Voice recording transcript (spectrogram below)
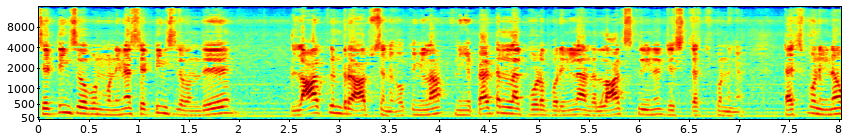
செட்டிங்ஸ் ஓபன் பண்ணீங்கன்னா செட்டிங்ஸ்ல வந்து லாக்ன்ற ஆப்ஷன் ஓகேங்களா? நீங்க பேட்டர்ன் லாக் போட போறீங்களா? அந்த லாக் ஸ்கிரீனை ஜஸ்ட் டச் பண்ணுங்க. டச் பண்ணீங்கன்னா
